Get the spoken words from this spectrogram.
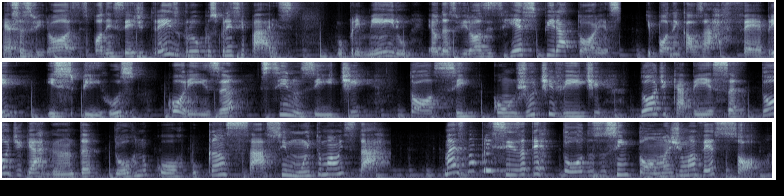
Essas viroses podem ser de três grupos principais. O primeiro é o das viroses respiratórias, que podem causar febre, espirros, coriza, sinusite, tosse, conjuntivite, dor de cabeça, dor de garganta, dor no corpo, cansaço e muito mal-estar. Mas não precisa ter todos os sintomas de uma vez só.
